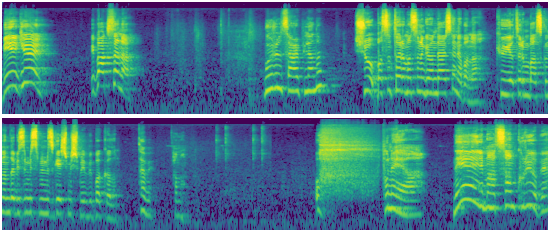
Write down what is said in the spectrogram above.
Birgül! Bir baksana. Buyurun Serpil Hanım. Şu basın taramasını göndersene bana. Köy yatırım baskınında bizim ismimiz geçmiş mi bir bakalım. Tabii. Tamam. Of, bu ne ya? Neye elime atsam kuruyor be.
